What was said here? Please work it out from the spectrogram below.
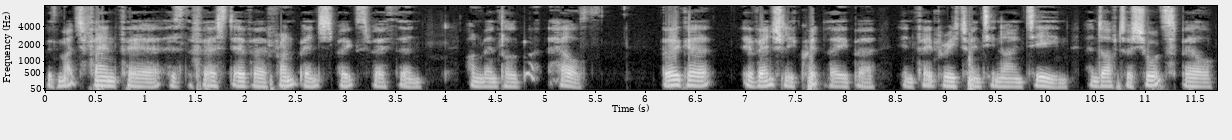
with much fanfare as the first ever frontbench spokesperson on mental health. Berger eventually quit Labour in February 2019 and after a short spell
